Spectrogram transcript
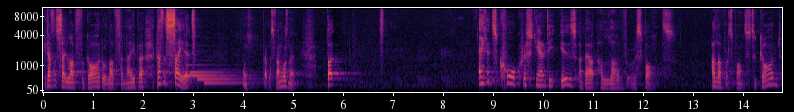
He doesn't say love for God or love for neighbour. Doesn't say it. Oh, that was fun, wasn't it? But at its core, Christianity is about a love response. A love response to God.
